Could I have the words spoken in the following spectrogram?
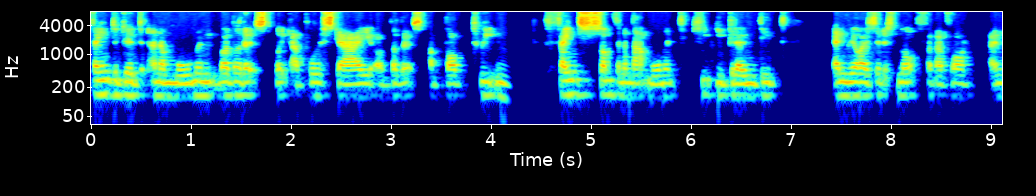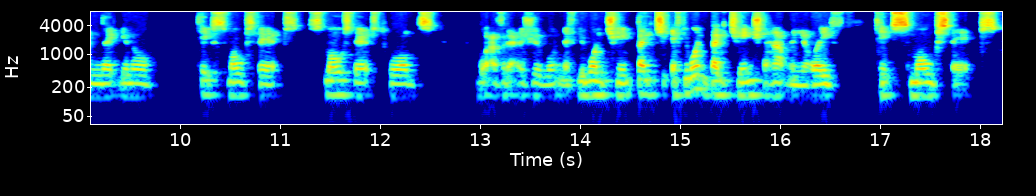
Find the good in a moment, whether it's like a blue sky or whether it's a bird tweeting. Find something in that moment to keep you grounded and realize that it's not forever and that you know take small steps, small steps towards whatever it is you want. If you want change, big, if you want big change to happen in your life, take small steps,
